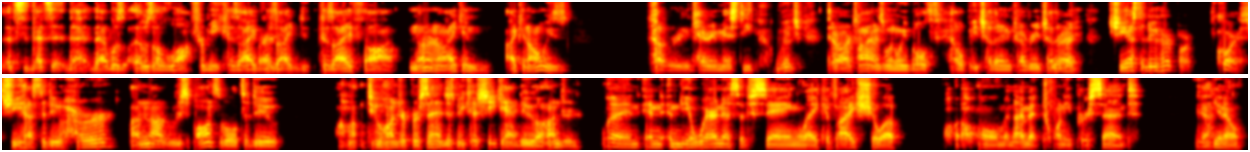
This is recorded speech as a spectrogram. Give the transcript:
that's that's it that that was that was a lot for me because i because i because i thought no no no i can i can always cover and carry misty which there are times when we both help each other and cover each other Right. but she has to do her part of course she has to do her. I'm not responsible to do two hundred percent just because she can't do hundred. Well, and, and and the awareness of saying like if i show up home and i'm at 20% Yeah. you know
